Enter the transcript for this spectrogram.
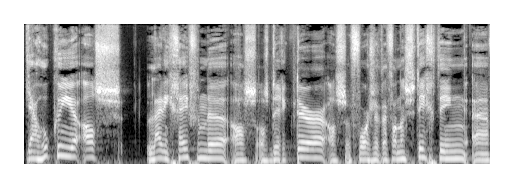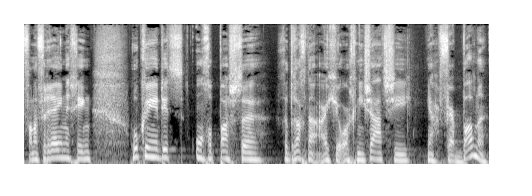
ja, hoe kun je als leidinggevende, als, als directeur, als voorzitter van een stichting, uh, van een vereniging, hoe kun je dit ongepaste gedrag nou uit je organisatie ja, verbannen?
